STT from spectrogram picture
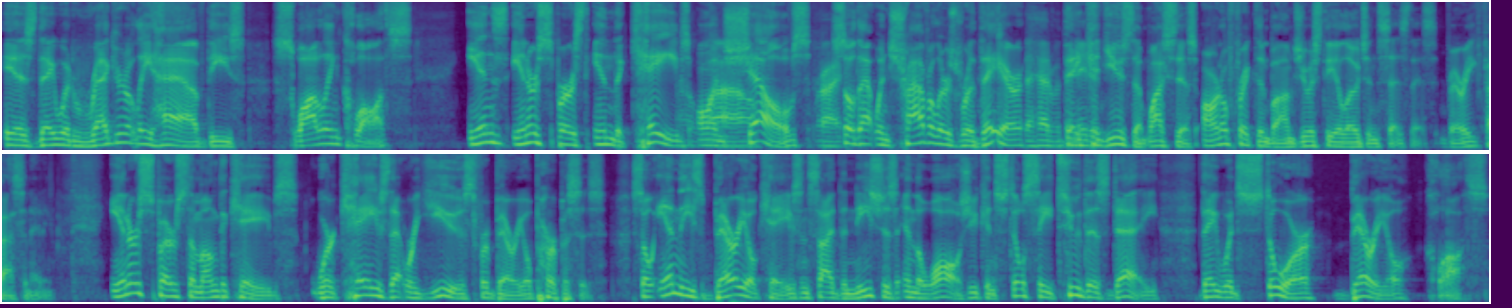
is they would regularly have these swaddling cloths ins interspersed in the caves on shelves Oh, Right. so that when travelers were there, They had what they could use them. Watch this. Arnold Fruchtenbaum, Jewish theologian, says this. Very fascinating. Interspersed among the caves were caves that were used for burial purposes. So, in these burial caves, inside the niches in the walls, you can still see to this day, they would store burial cloths.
